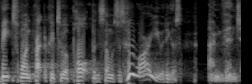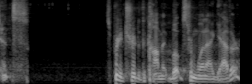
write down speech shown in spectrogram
beats one practically to a pulp. And someone says, Who are you? And he goes, I'm vengeance. It's pretty true to the comic books from what I gather.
